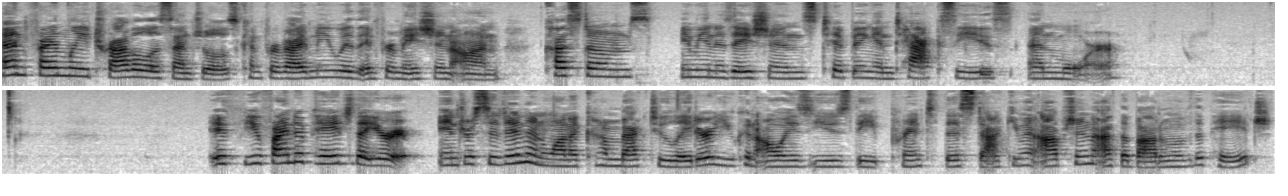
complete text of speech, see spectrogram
And finally, travel essentials can provide me with information on customs, immunizations, tipping and taxis, and more. If you find a page that you're interested in and want to come back to later, you can always use the print this document option at the bottom of the page.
